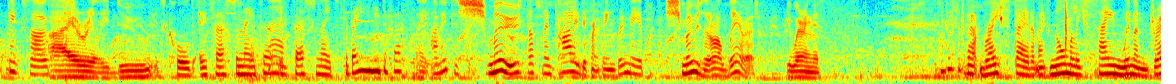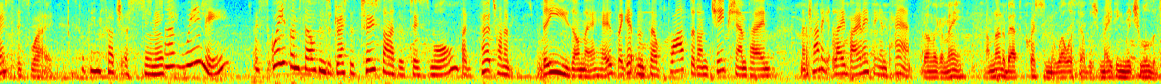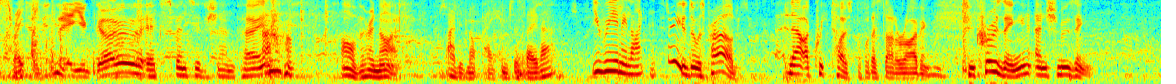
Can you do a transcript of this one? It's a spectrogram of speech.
don't think so. I really do. It's called a fascinator. Hmm. It fascinates. Today you need to fascinate. I need to schmooze. That's an entirely different thing. Bring me a schmoozer, I'll wear it. You're wearing this. What is it about race day that makes normally sane women dress this way? Stop being such a cynic. Oh, really? They squeeze themselves into dresses two sizes too small. They perch one of these on their heads. They get themselves plastered on cheap champagne. And they try to get laid by anything in pants. Don't look at me. I'm not about to question the well-established mating rituals of straight people. There you go. Expensive champagne. oh, very nice. I did not pay him to say that. You really like this? All you do is proud. Now, a quick toast before they start arriving. To cruising and schmoozing.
